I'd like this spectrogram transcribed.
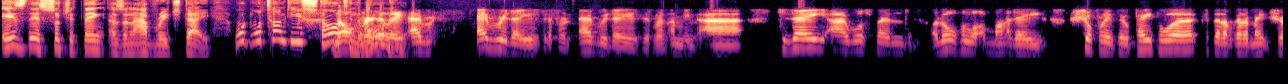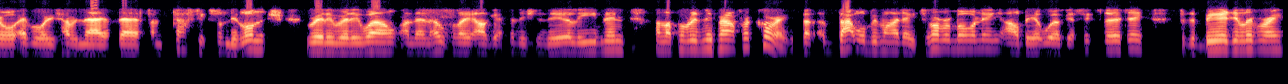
Is there such a thing as an average day? What what time do you start not in the really. morning? Every, every day is different. Every day is different. I mean, uh, Today, I will spend an awful lot of my day shuffling through paperwork. Then I've got to make sure everybody's having their, their fantastic Sunday lunch really, really well. And then hopefully I'll get finished in the early evening and I'll probably nip out for a curry. But that will be my day. Tomorrow morning, I'll be at work at 6.30 for the beer delivery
